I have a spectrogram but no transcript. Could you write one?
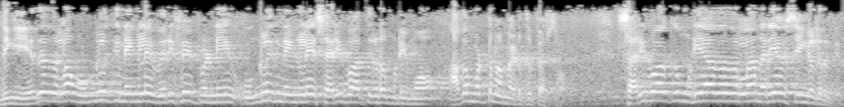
நீங்க எது எதெல்லாம் உங்களுக்கு நீங்களே வெரிஃபை பண்ணி உங்களுக்கு நீங்களே சரி பார்த்துக்கிட முடியுமோ அதை மட்டும் நம்ம எடுத்து பேசுறோம். சரி பார்க்க முடியாததெல்லாம் நிறைய விஷயங்கள் இருக்கு.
